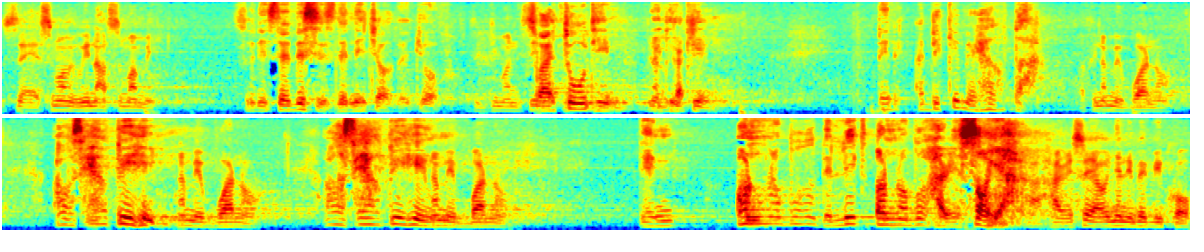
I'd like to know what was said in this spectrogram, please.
Sɛ ɛsoma me wei na asoma me. So they said, This is the nature of the job. Nti dwuma no So I told him, and he came. Then I became a helper. Afei na meboa no. I was helping him. Na meboa no. I was helping him. Then Honorable, the late Honorable Harry Sawyerr Ah, Harry sɛ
